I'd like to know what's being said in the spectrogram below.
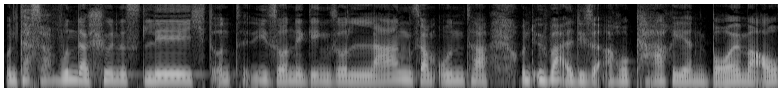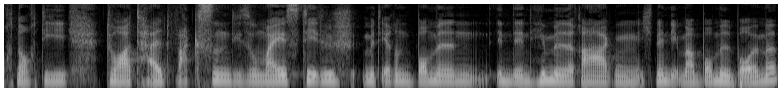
und das war wunderschönes Licht und die Sonne ging so langsam unter und überall diese Arokarienbäume auch noch, die dort halt wachsen, die so majestätisch mit ihren Bommeln in den Himmel ragen. Ich nenne die immer Bommelbäume,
